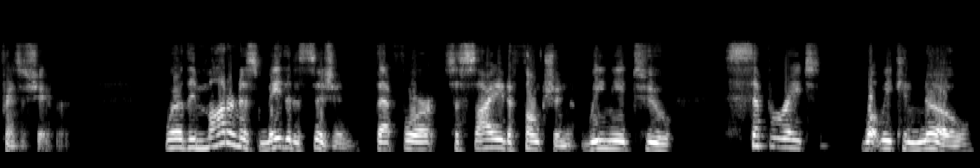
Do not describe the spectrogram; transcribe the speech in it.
Francis Schaeffer, where the modernists made the decision that for society to function, we need to separate what we can know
